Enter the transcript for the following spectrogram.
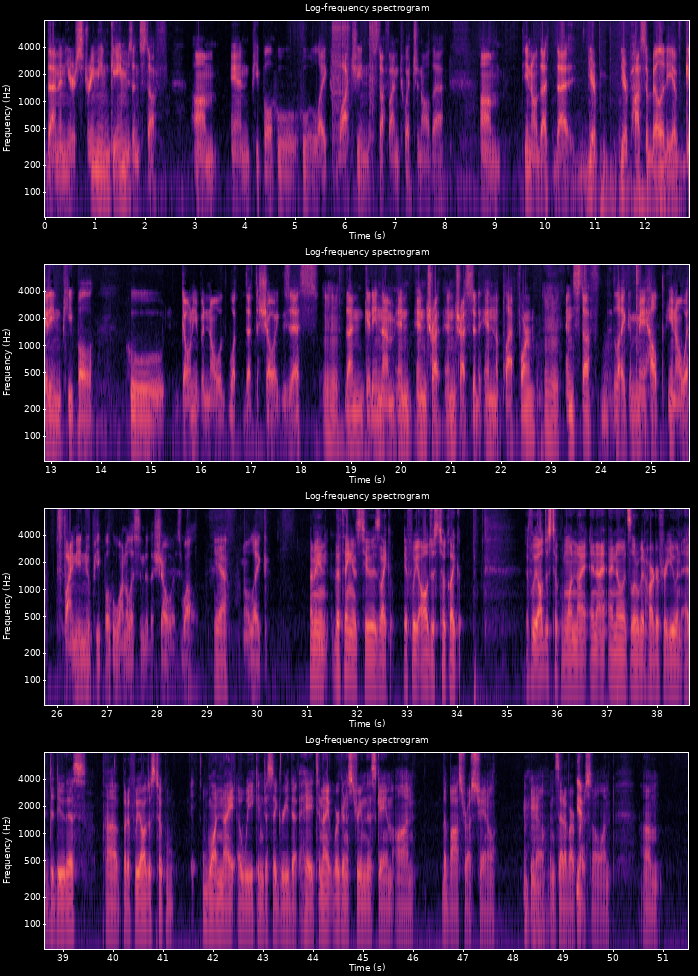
then and you're streaming games and stuff, um and people who who like watching stuff on Twitch and all that, um, you know, that that your your possibility of getting people who don't even know what that the show exists hmm then getting them in, intre- interested in the platform hmm and stuff like may help you know with finding new people who want to listen to the show as well. Yeah. you know, like I mean, the thing is too is like if we all just took like if we all just took one night, and I, I know it's a little bit harder for you and Ed to do this, uh, but if we all just took one night a week and just agreed that hey, tonight we're going to stream this game on the Boss Rush channel, you know, instead of our Mm-hmm. Yeah. personal one, um,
